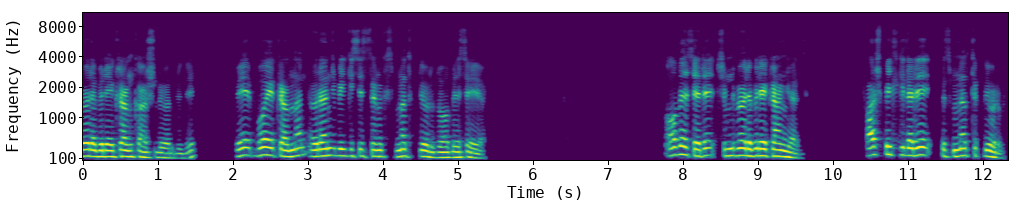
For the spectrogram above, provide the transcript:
Böyle bir ekran karşılıyor bizi ve bu ekrandan öğrenci bilgi sistemi kısmına tıklıyoruz OBS'ye. OBS'de şimdi böyle bir ekran geldi. Harç bilgileri kısmına tıklıyorum.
